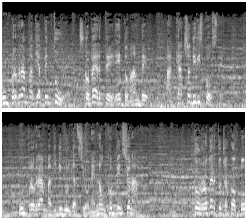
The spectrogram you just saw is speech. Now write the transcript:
Un programma di avventure, scoperte e domande a caccia di risposte. Un programma di divulgazione non convenzionale. Con Roberto Giacobbo,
